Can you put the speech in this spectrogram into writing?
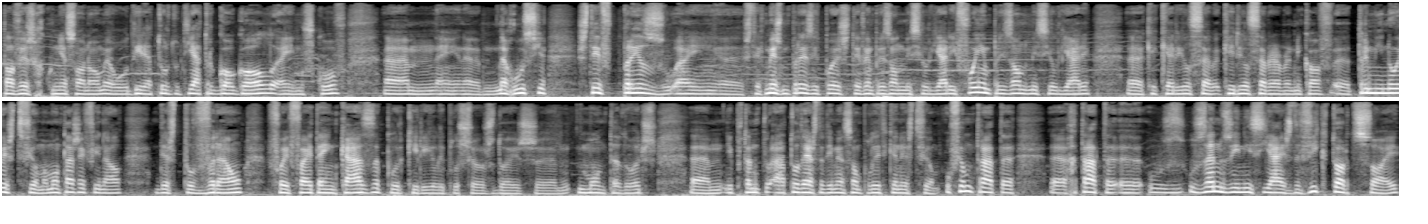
talvez reconheça o nome. É o diretor do Teatro Gogol em Moscou, ah, em- na- Rússia. Esteve preso em, ah, esteve mesmo preso e depois esteve em prisão domiciliária e foi em prisão domiciliária ah, que Kirill, Kirill Serebrennikov ah, terminou este filme. A montagem final deste verão foi feita em casa por Kirill e pelos seus dois eh, montadores e portanto há toda esta dimensão política neste filme. O filme trata, eh, retrata eh, os, os anos iniciais de Viktor Tsoi,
